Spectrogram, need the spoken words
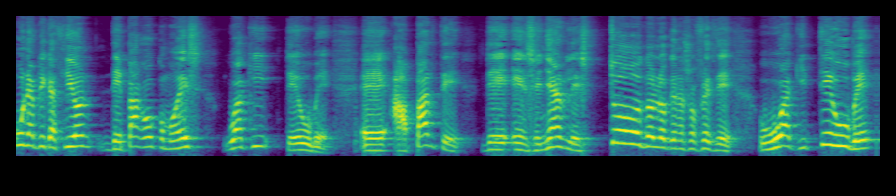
una aplicación de pago como es Wacky TV. Eh, aparte de enseñarles todo lo que nos ofrece Wacky TV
